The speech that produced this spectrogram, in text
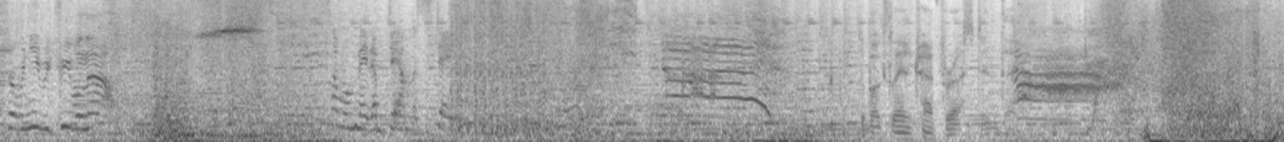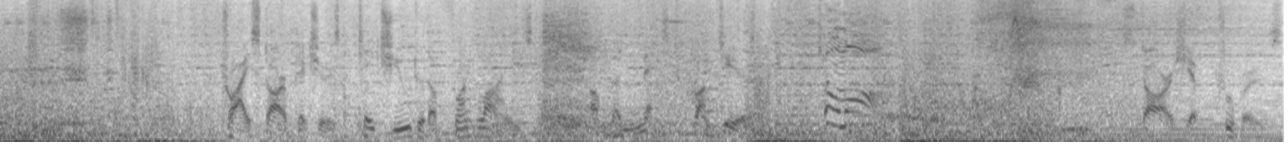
2 We're under attack, sir. We need retrieval now. Someone made a damn mistake. The bugs laid a trap for us, didn't they? TriStar Pictures takes you to the front lines of the next frontier. Kill them all! Starship Troopers.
